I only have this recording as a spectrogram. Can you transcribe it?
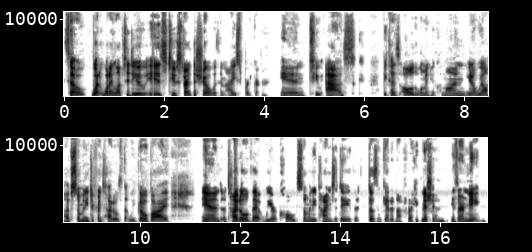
So what what I love to do is to start the show with an icebreaker and to ask because all the women who come on, you know, we all have so many different titles that we go by and a title that we are called so many times a day that doesn't get enough recognition is our name.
